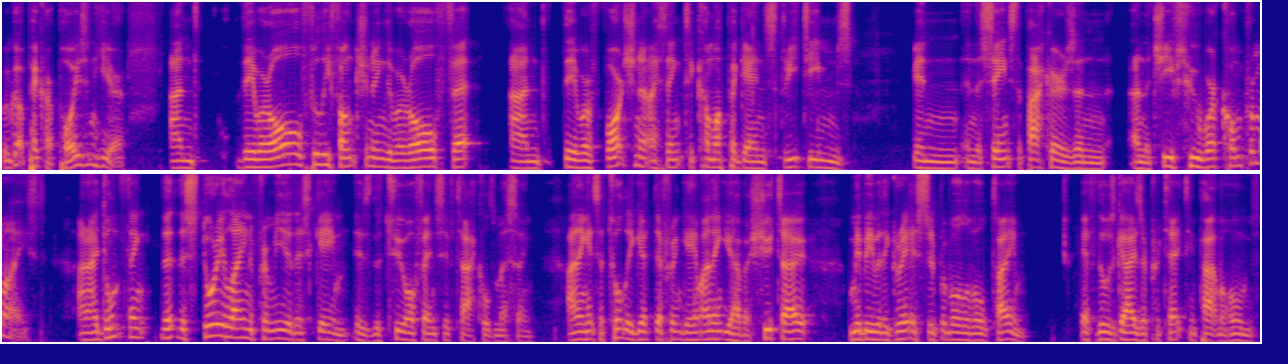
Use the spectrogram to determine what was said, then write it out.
We've got to pick our poison here. And they were all fully functioning, they were all fit, and they were fortunate, I think, to come up against three teams in in the Saints, the Packers, and and the Chiefs who were compromised. And I don't think that the storyline for me of this game is the two offensive tackles missing. I think it's a totally different game. I think you have a shootout, maybe with the greatest Super Bowl of all time, if those guys are protecting Pat Mahomes.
